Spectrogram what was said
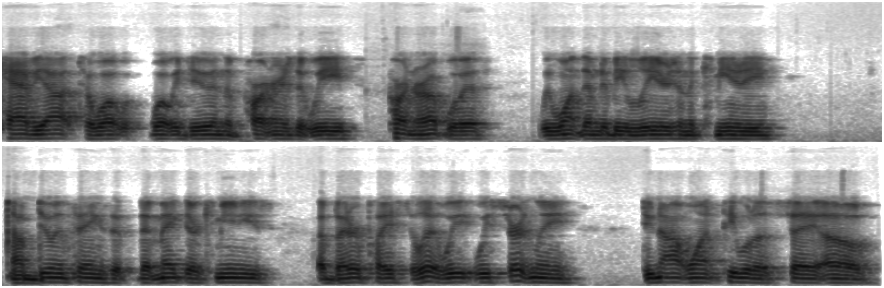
caveat to what what we do and the partners that we partner up with. We want them to be leaders in the community um, doing things that, that make their communities a better place to live. We we certainly do not want people to say, "Oh,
